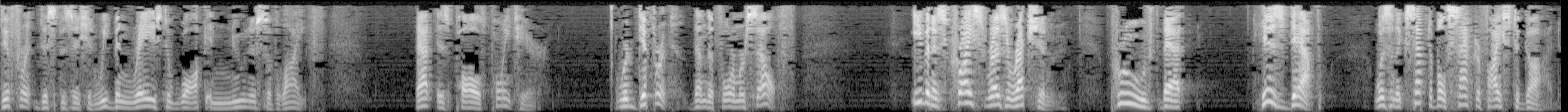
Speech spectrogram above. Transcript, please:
different disposition. We've been raised to walk in newness of life. That is Paul's point here. We're different than the former self. Even as Christ's resurrection proved that his death was an acceptable sacrifice to God.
